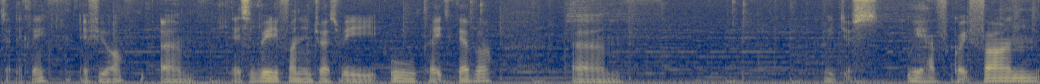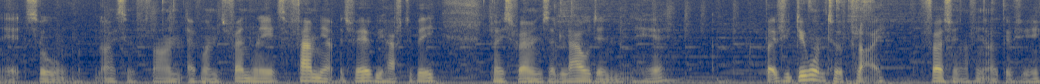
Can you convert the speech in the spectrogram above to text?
technically, if you are. Um, it's a really fun interest. We all play together. Um, we just we have great fun, it's all nice and fun, everyone's friendly, it's a family atmosphere, we have to be, no swearing's allowed in here, but if you do want to apply, first thing I think I'll give you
